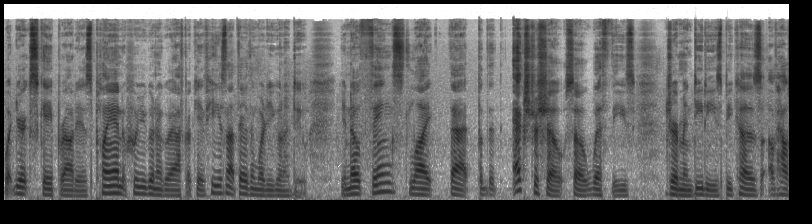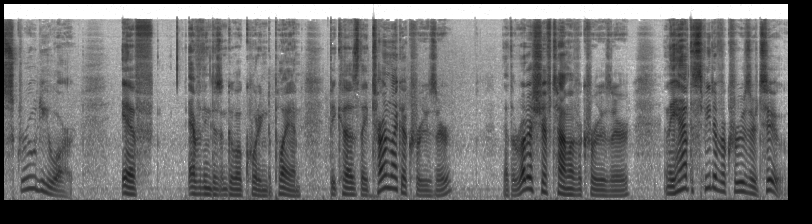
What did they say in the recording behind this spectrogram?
what your escape route is, plan who you're gonna go after. Okay, if he's not there, then what are you gonna do? You know things like that. But the extra show so with these German DDs because of how screwed you are if everything doesn't go according to plan because they turn like a cruiser, they have the rudder shift time of a cruiser, and they have the speed of a cruiser too.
